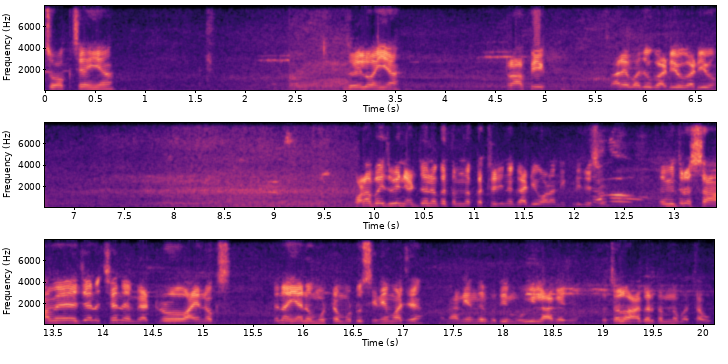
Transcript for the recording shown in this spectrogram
ચોક છે અહીંયા જોઈ લો અહીંયા. ટ્રાફિક ચારે બાજુ ગાડીઓ ગાડીઓ. ભાઈ જોઈને હેડજો ને કે તમને કચડીને ગાડીવાળા નીકળી જશે. તો મિત્રો સામે છે ને છે ને મેટ્રો આઇનોક્સ છે ને અહીંયાનું મોટા મોટું સિનેમા છે. અને આની અંદર બધી મૂવી લાગે છે. તો ચલો આગળ તમને બતાવું.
